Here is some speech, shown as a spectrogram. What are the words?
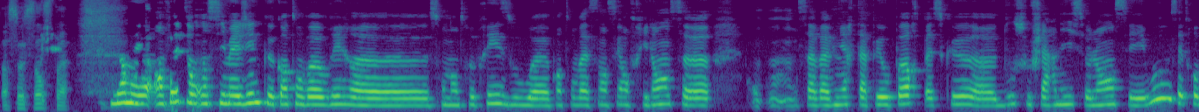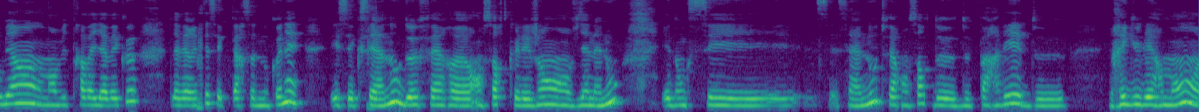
dans ce sens-là. Non, mais en fait, on, s'imagine que quand on va ouvrir son entreprise ou quand on va se lancer en freelance, ça va venir taper aux portes parce que Douce ou Charlie se lance et ouh, c'est trop bien, on a envie de travailler avec eux. La vérité, c'est que personne ne nous connaît et c'est que c'est à nous de faire en sorte que les gens viennent à nous. Et donc, c'est à nous de faire en sorte de, de parler de régulièrement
